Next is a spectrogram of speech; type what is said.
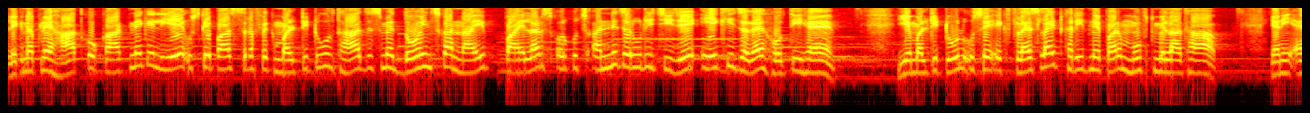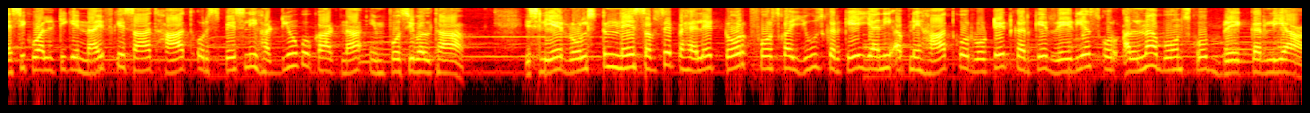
लेकिन अपने हाथ को काटने के लिए उसके पास सिर्फ़ एक मल्टी टूल था, जिसमें दो इंच का नाइफ पाइलर्स और कुछ अन्य ज़रूरी चीज़ें एक ही जगह होती हैं। ये मल्टी टूल उसे एक फ्लैश लाइट खरीदने पर मुफ़्त मिला था। यानी ऐसी क्वालिटी के नाइफ के साथ हाथ और स्पेशली हड्डियों को काटना इम्पॉसिबल था। इसलिए रोल्स्टन ने सबसे पहले टॉर्क फोर्स का यूज़ करके, यानी अपने हाथ को रोटेट करके रेडियस और अल्ना बोन्स को ब्रेक कर लिया।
